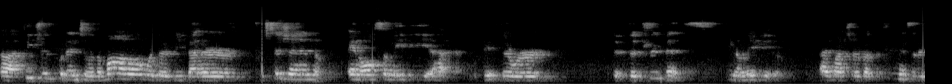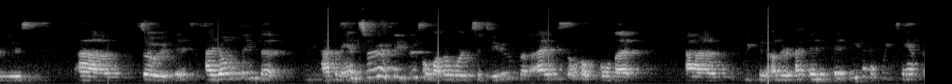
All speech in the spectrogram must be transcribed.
uh, features put into the model, would there be better precision, and also maybe uh, if there were the, the, treatments, you know, maybe I'm not sure about the treatments that are used. Um, so I don't think that we have an answer. I think there's a lot of work to do, but I'm still hopeful that um, we can under, and, and even if we can't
